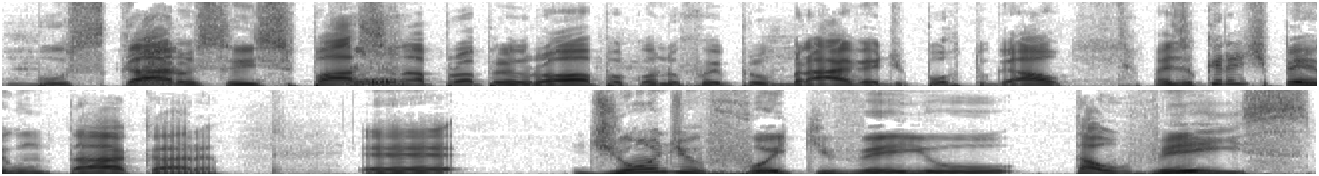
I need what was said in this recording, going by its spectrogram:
buscar o seu espaço na própria Europa quando foi para o Braga de Portugal. Mas eu queria te perguntar, cara, é, de onde foi que veio talvez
